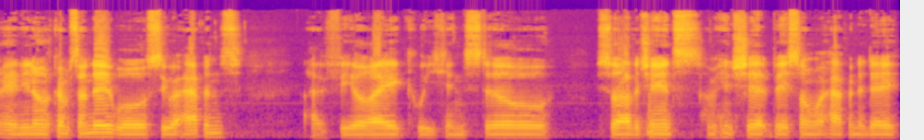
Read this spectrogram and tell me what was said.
And you know, come Sunday, we'll see what happens. I feel like we can still still have a chance. I mean, shit, based on what happened today,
